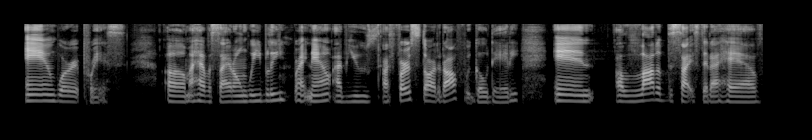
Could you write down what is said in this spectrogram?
and WordPress. Um, I have a site on Weebly right now. I've used. I first started off with GoDaddy, and a lot of the sites that I have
